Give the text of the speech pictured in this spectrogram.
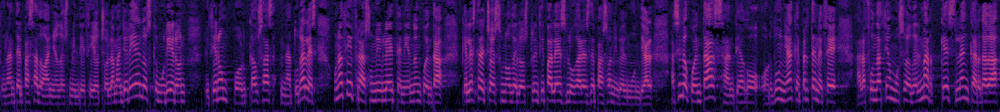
durante el pasado año 2018. La mayoría de los que murieron lo hicieron por causas naturales, una cifra asumible teniendo en cuenta que el estrecho es uno de los principales lugares de paso a nivel mundial. Así lo cuenta Santiago Orduña, que pertenece a la Fundación Museo del Mar, que es la encargada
